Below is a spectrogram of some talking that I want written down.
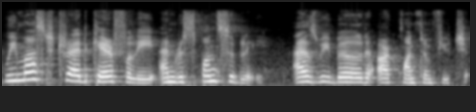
We must tread carefully and responsibly as we build our quantum future.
